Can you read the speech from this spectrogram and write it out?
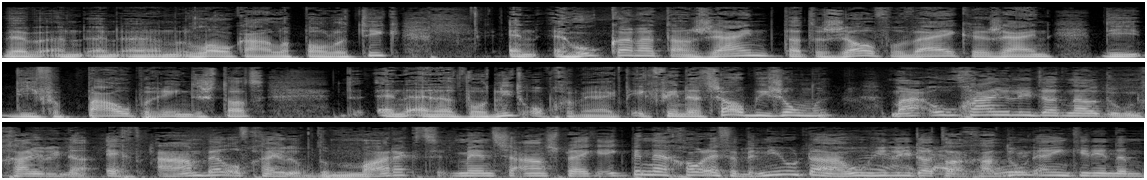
we hebben een, een, een lokale politiek... En hoe kan het dan zijn dat er zoveel wijken zijn die, die verpauperen in de stad en, en dat wordt niet opgemerkt? Ik vind dat zo bijzonder. Maar hoe gaan jullie dat nou doen? Gaan jullie nou echt aanbellen of gaan jullie op de markt mensen aanspreken? Ik ben er gewoon even benieuwd naar hoe jullie dat dan gaan doen. Eén keer in de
